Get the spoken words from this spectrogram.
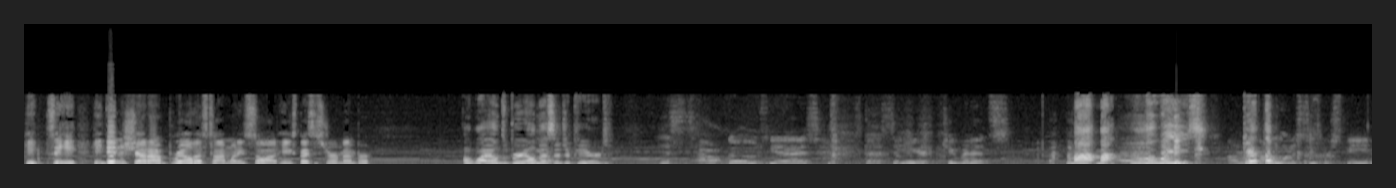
He see he, he didn't shout out Braille this time when he saw it. He expects us to remember. A wild Braille message appeared. This is how it goes, guys. Just gotta sit here for two minutes. Ma, ma, Louise, I get the super speed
